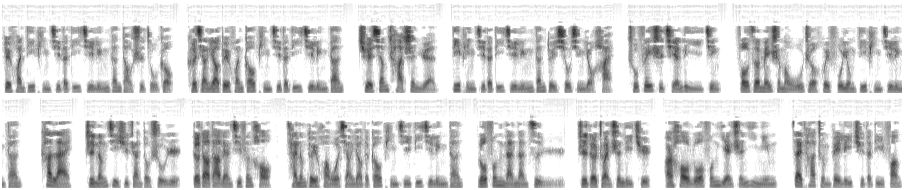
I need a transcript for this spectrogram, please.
兑换低品级的低级灵丹倒是足够，可想要兑换高品级的低级灵丹，却相差甚远。低品级的低级灵丹对修行有害，除非是潜力已尽，否则没什么武者会服用低品级灵丹。看来只能继续战斗数日，得到大量积分后。才能兑换我想要的高品级低级灵丹。罗峰喃喃自语，只得转身离去。而后罗峰眼神一凝，在他准备离去的地方，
